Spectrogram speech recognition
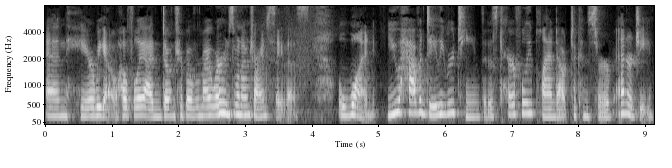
And here we go. Hopefully, I don't trip over my words when I'm trying to say this. One, you have a daily routine that is carefully planned out to conserve energy.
